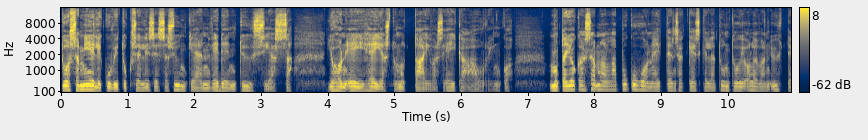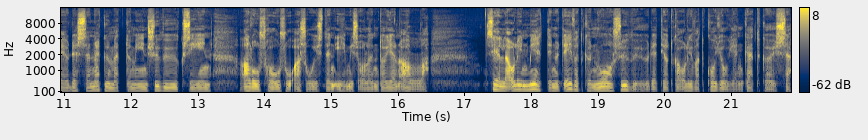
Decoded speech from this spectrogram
Tuossa mielikuvituksellisessa synkeän veden tyyssiassa, johon ei heijastunut taivas eikä aurinko, mutta joka samalla pukuhuoneittensa keskellä tuntui olevan yhteydessä näkymättömiin syvyyksiin alushousuasuisten ihmisolentojen alla. Siellä olin miettinyt, eivätkö nuo syvyydet, jotka olivat kojujen kätköissä,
